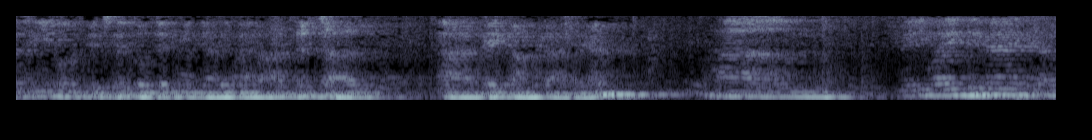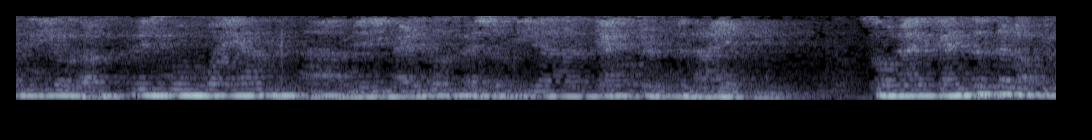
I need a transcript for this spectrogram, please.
ਕੰਮ ਕਰਦਾ ਸੀ ਹੁਣ ਪਿਛਲੇ ਦੋ ਤਿੰਨ ਮਹੀਨਿਆਂ ਤੋਂ ਮੈਂ ਆਲਟਰ ਚਾਈਲਡ ਤੇ ਕੰਮ ਕਰ ਰਿਹਾ ਅਮ ਮੇਰੀ ਵਾਈਫ ਦੀ ਮੈਂ ਕੈਂਸਰ ਅਗਸਤ ਵਿੱਚ ਮੂਵ ਹੋਈ ਹਾਂ ਅਹ ਮੇਰੀ ਮੈਡੀਕਲ ਸਪੈਸ਼ਲਟੀ ਹੈ ਕੈਂਸਰ ਫਿਜ਼ੀਓਥੈਰੇਪੀ ਸੋ ਮੈਂ ਕੈਂਸਰ ਦਾ ਡਾਕਟਰ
